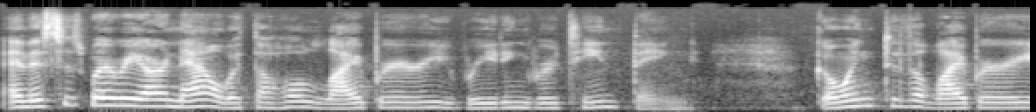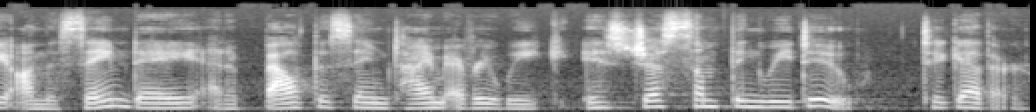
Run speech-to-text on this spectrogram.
And this is where we are now with the whole library reading routine thing. Going to the library on the same day at about the same time every week is just something we do together.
